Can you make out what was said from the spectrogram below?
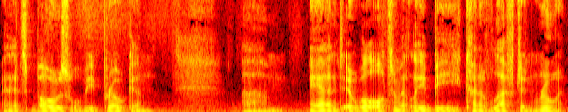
and its boughs will be broken, um, and it will ultimately be kind of left in ruin.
